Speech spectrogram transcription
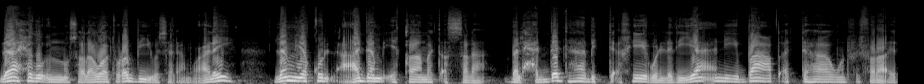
لاحظوا أن صلوات ربي وسلامه عليه لم يقل عدم إقامة الصلاة بل حددها بالتأخير والذي يعني بعض التهاون في الفرائض.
